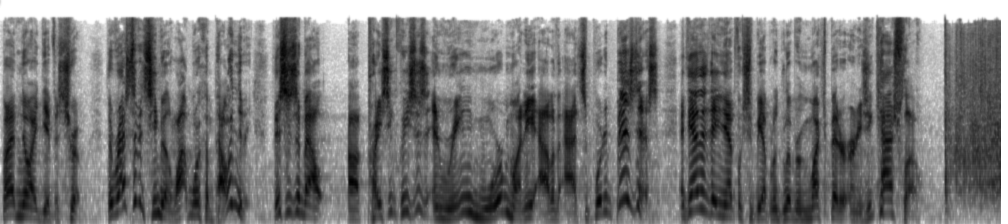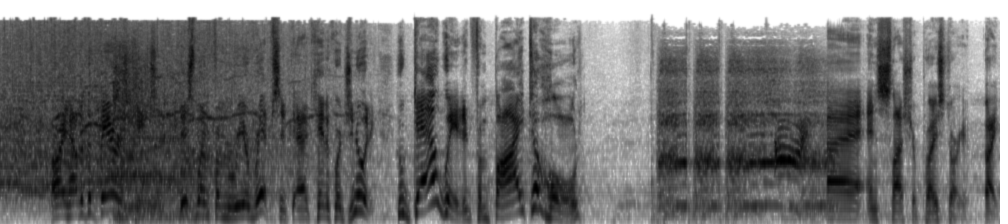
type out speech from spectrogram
but I have no idea if it's true. The rest of it seemed a lot more compelling to me. This is about uh, price increases and wringing more money out of ad supported business. At the end of the day, Netflix should be able to deliver much better earnings and cash flow. All right, how about the Bears case? This one from Maria Ripps at uh, Canaccord Genuity, who downgraded from buy to hold uh, and slashed her price target. All right.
